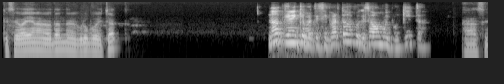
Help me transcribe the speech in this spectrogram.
que se vayan anotando en el grupo de chat. No, tienen que participar todos porque somos muy poquitos. Ah, sí.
